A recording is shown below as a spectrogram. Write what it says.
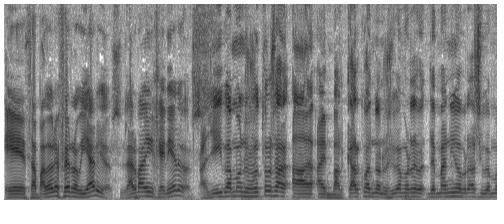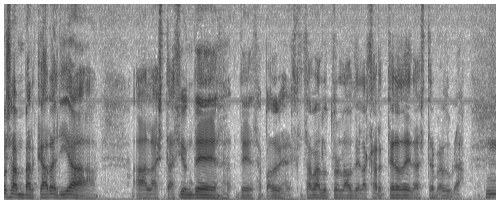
eh, zapadores ferroviarios, larva de ingenieros. Allí íbamos nosotros a, a- a embarcar, cuando nos íbamos de, de maniobras, íbamos a embarcar allí a, a la estación de, de zapadores, que estaba al otro lado de la carretera de la Extremadura. Mm,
